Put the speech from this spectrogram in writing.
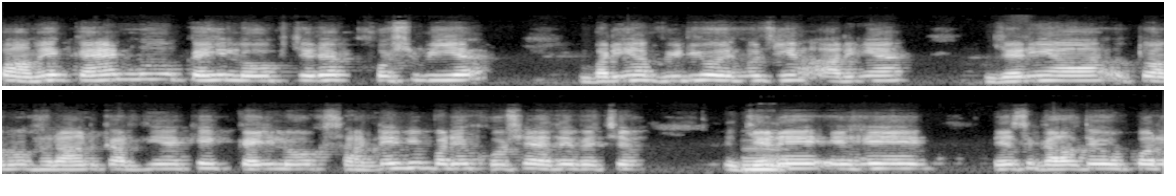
ਭਾਵੇਂ ਕਹਿਣ ਨੂੰ ਕਈ ਲੋਕ ਜਿਹੜੇ ਖੁਸ਼ ਵੀ ਹੈ ਬੜੀਆਂ ਵੀਡੀਓ ਇਹੋ ਜਿਹੀਆਂ ਆ ਰਹੀਆਂ ਜਿਹੜੀਆਂ ਤੁਹਾਨੂੰ ਹੈਰਾਨ ਕਰਦੀਆਂ ਕਿ ਕਈ ਲੋਕ ਸਾਡੇ ਵੀ ਬੜੇ ਖੁਸ਼ ਹੈ ਇਹਦੇ ਵਿੱਚ ਜਿਹੜੇ ਇਹ ਇਸ ਗੱਲ ਦੇ ਉੱਪਰ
